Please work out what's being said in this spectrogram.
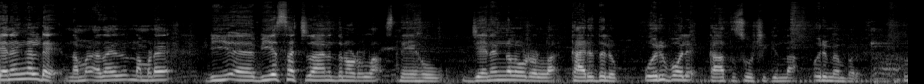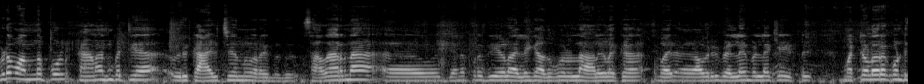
ജനങ്ങളുടെ നമ്മ അതായത് നമ്മുടെ വി വി എസ് അച്യുതാനന്ദനോടുള്ള സ്നേഹവും ജനങ്ങളോടുള്ള കരുതലും ഒരുപോലെ കാത്തു സൂക്ഷിക്കുന്ന ഒരു മെമ്പർ ഇവിടെ വന്നപ്പോൾ കാണാൻ പറ്റിയ ഒരു കാഴ്ച എന്ന് പറയുന്നത് സാധാരണ ഏഹ്, അല്ലെങ്കിൽ അതുപോലുള്ള ആളുകളൊക്കെ അവർ വെള്ളയും വെള്ളയൊക്കെ ഇട്ട് മറ്റുള്ളവരെ കൊണ്ട്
